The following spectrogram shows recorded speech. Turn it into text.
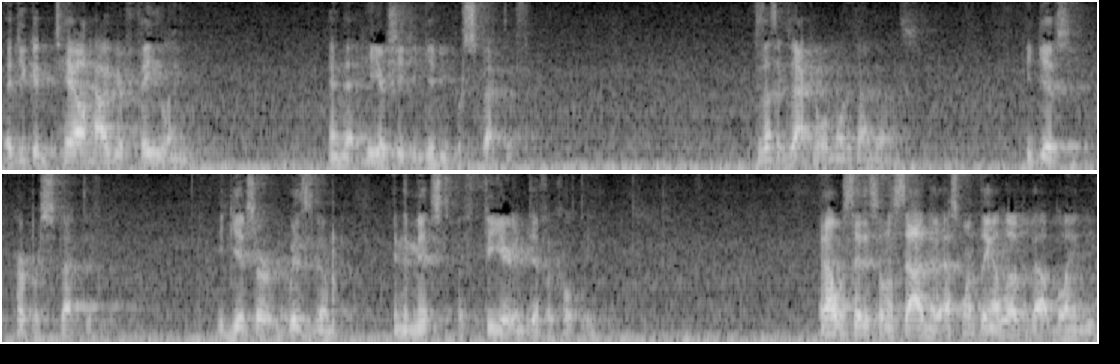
that you can tell how you're feeling and that he or she can give you perspective. Because that's exactly what Mordecai does. He gives her perspective, he gives her wisdom in the midst of fear and difficulty. And I will say this on a side note that's one thing I loved about Blandy.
